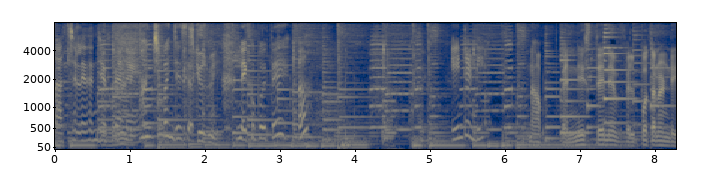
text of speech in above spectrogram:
నచ్చలేదని చెప్పాను. మంచి పని చేశావు ఎక్స్క్యూజ్ మీ లేకపోతే ఆ? ఏంటండి? నా పెన్ ఇస్తే నేను వెళ్ళిపోతానండి.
